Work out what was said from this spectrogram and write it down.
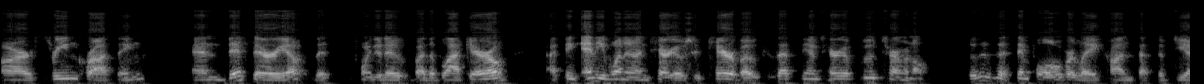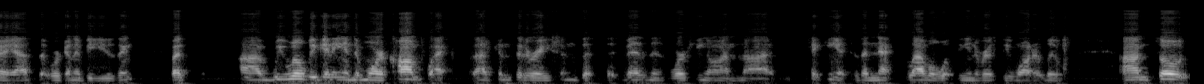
are stream crossings, and this area that's pointed out by the black arrow, I think anyone in Ontario should care about because that's the Ontario Food Terminal. So this is a simple overlay concept of GIS that we're going to be using, but uh, we will be getting into more complex uh, considerations that, that is working on uh, taking it to the next level with the University of Waterloo. Um, so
